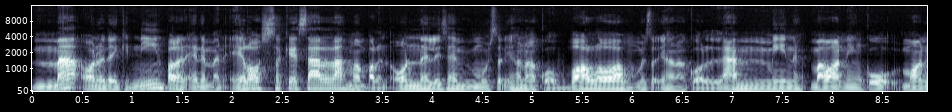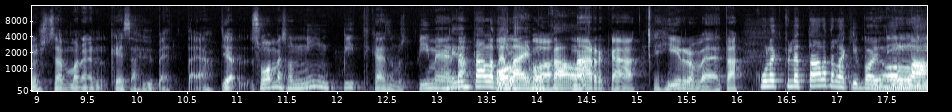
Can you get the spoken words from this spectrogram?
mä oon jotenkin niin paljon enemmän elossa kesällä, mä oon paljon onnellisempi, mun mielestä on ihanaa, kun on valoa, mun mielestä on ihanaa, kun on lämmin. Mä vaan niinku, mä oon just semmonen kesähypettäjä. Ja Suomessa on niin pitkään semmoista pimeätä, Miten talvella ei muka oo? märkää ja hirveetä. Kuule, kyllä talvellakin voi Niin. olla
